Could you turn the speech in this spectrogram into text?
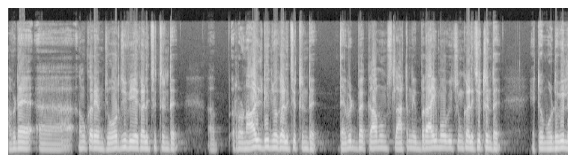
അവിടെ നമുക്കറിയാം ജോർജ് വിയെ കളിച്ചിട്ടുണ്ട്. റൊണാൾഡിനോ കളിച്ചിട്ടുണ്ട്. ഡേവിഡ് ബെക്കാമും സ്ലാട്ടൻ ഇബ്രാഹിമോവിച്ചും കളിച്ചിട്ടുണ്ട്. ഏറ്റവും ഒടുവിൽ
